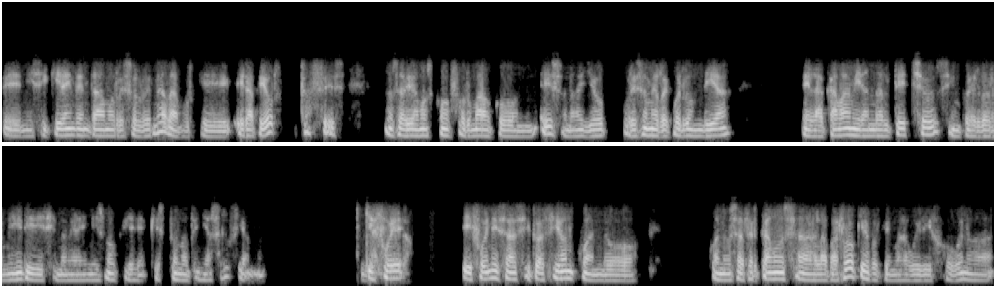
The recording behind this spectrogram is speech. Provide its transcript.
eh, ni siquiera intentábamos resolver nada porque era peor. Entonces nos habíamos conformado con eso, ¿no? Y yo por eso me recuerdo un día en la cama mirando al techo sin poder dormir y diciéndome a mí mismo que, que esto no tenía solución. ¿no? Que fue, y fue en esa situación cuando, cuando nos acercamos a la parroquia, porque Maui dijo, bueno,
